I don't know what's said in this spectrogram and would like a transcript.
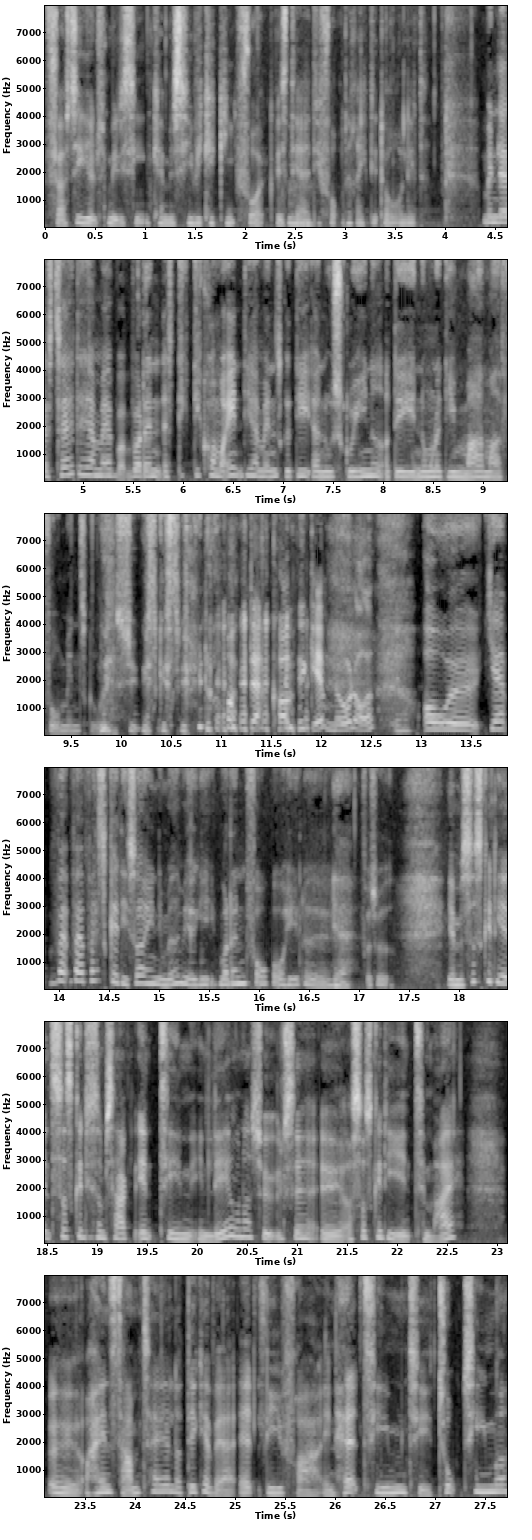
førstehjælpsmedicin, kan man sige, vi kan give folk, hvis det er, at de får det rigtig dårligt. Men lad os tage det her med, hvordan altså de, de kommer ind, de her mennesker, de er nu screenet, og det er nogle af de meget, meget få mennesker uden psykiske sygdomme, der er kommet igennem nåleåret. Ja. Og øh, ja, hvad, hvad, hvad skal de så egentlig medvirke i? Hvordan foregår hele øh, Ja. forsøget? Jamen, så skal de, ind, så skal de som sagt ind til en, en lægeundersøgelse, øh, og så skal de ind til mig øh, og have en samtale, og det kan være alt lige fra en halv time til to timer.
